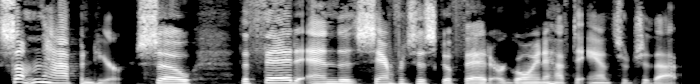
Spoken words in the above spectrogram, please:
Something happened here. So the Fed and the San Francisco Fed are going to have to answer to that.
